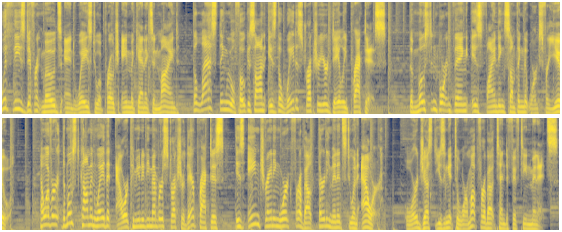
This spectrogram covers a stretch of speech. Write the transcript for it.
With these different modes and ways to approach aim mechanics in mind, the last thing we will focus on is the way to structure your daily practice. The most important thing is finding something that works for you. However, the most common way that our community members structure their practice is aim training work for about 30 minutes to an hour, or just using it to warm up for about 10 to 15 minutes.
